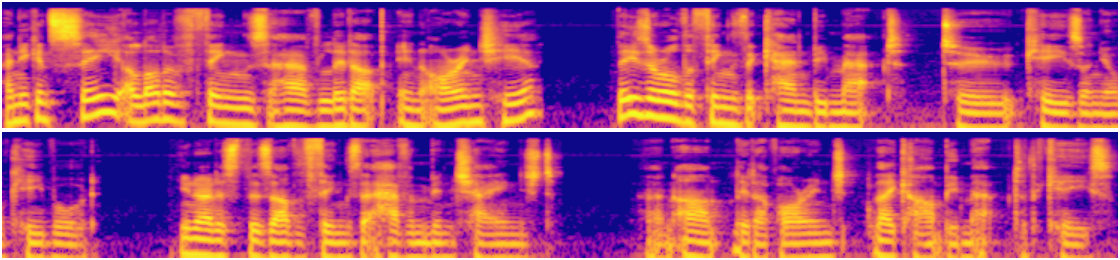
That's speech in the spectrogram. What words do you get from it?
And you can see a lot of things have lit up in orange here. These are all the things that can be mapped to keys on your keyboard. You notice there's other things that haven't been changed and aren't lit up orange. They can't be mapped to the keys.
